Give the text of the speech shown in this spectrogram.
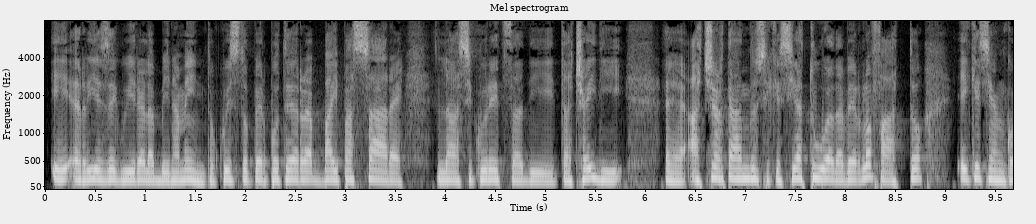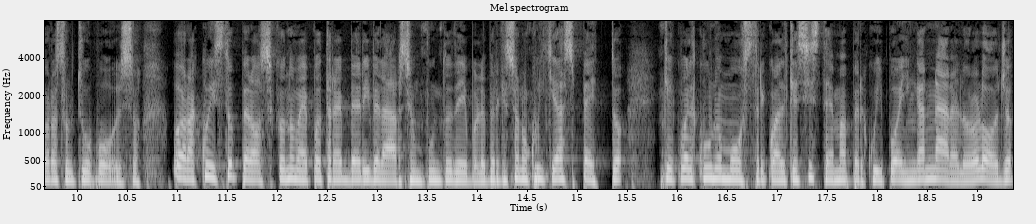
e rieseguire l'abbinamento. Questo per poter bypassare la sicurezza di Touch ID, eh, accertandosi che sia tu ad averlo fatto e che sia ancora sul tuo polso. Ora, questo però secondo me potrebbe rivelarsi un punto debole perché sono qui che aspetto che qualcuno mostri qualche sistema per cui puoi ingannare l'orologio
